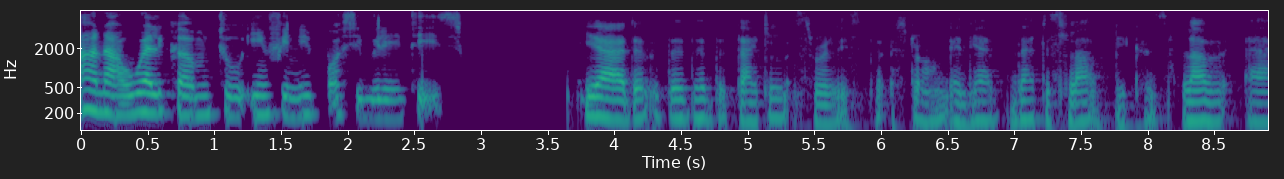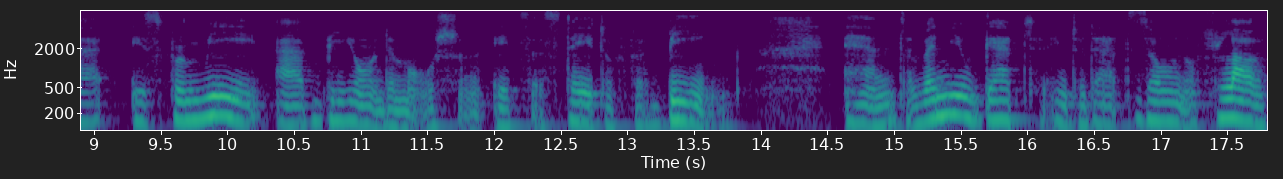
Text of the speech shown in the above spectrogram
Anna, welcome to Infinite Possibilities. Yeah, the, the, the, the title is really st- strong, and yeah, that is love because love uh, is for me uh, beyond emotion. It's a state of uh, being, and when you get into that zone of love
